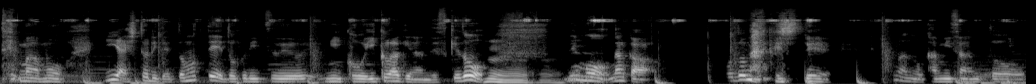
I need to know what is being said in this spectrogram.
て、まあもう、いいや一人でと思って独立にこう行くわけなんですけど、うんうんうん。でもなんか、ほどなくして、今のかみさんと、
